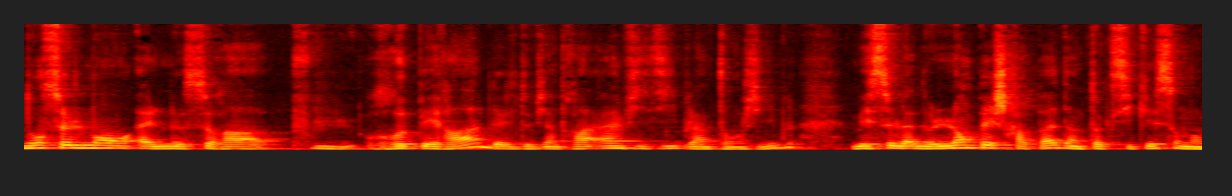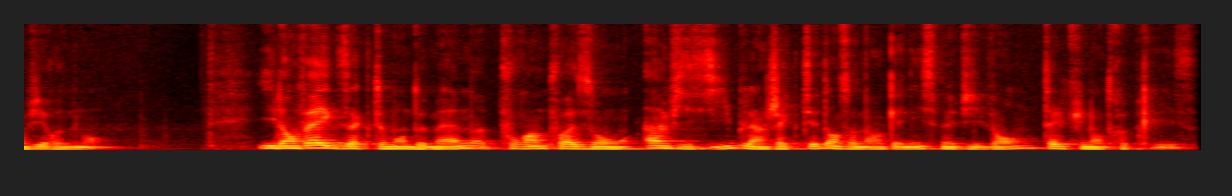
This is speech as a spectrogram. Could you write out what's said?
non seulement elle ne sera plus repérable, elle deviendra invisible, intangible, mais cela ne l'empêchera pas d'intoxiquer son environnement. Il en va exactement de même pour un poison invisible injecté dans un organisme vivant tel qu'une entreprise.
